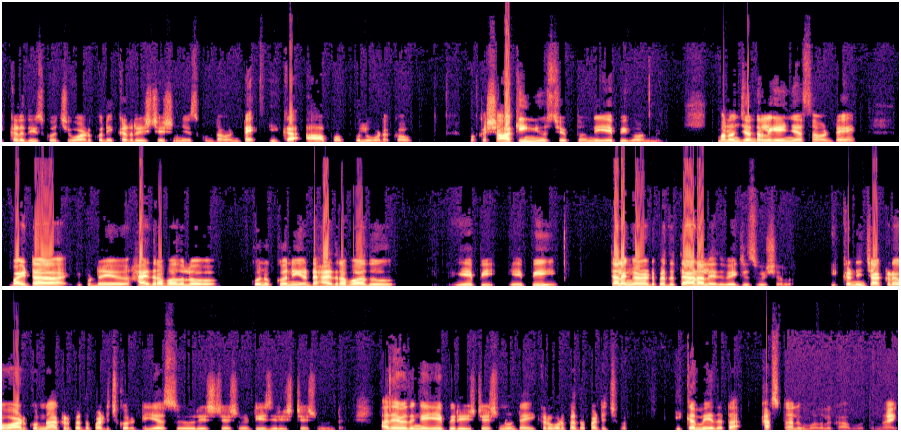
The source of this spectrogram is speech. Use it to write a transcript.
ఇక్కడ తీసుకొచ్చి వాడుకొని ఇక్కడ రిజిస్ట్రేషన్ చేసుకుంటామంటే ఇక ఆ పప్పులు ఉడకవు. ఒక షాకింగ్ న్యూస్ చెప్తుంది ఏపీ గవర్నమెంట్. మనం జనరల్గా ఏం చేస్తామంటే బయట ఇప్పుడు హైదరాబాద్లో కొనుక్కొని అంటే హైదరాబాదు ఏపీ ఏపీ తెలంగాణ అంటే పెద్ద తేడా లేదు వెహికల్స్ విషయంలో. ఇక్కడ నుంచి అక్కడ వాడుకున్నా అక్కడ పెద్ద పట్టించుకోరు. టీఎస్ రిజిస్ట్రేషన్ టీజీ రిజిస్ట్రేషన్ ఉంటాయి. అదేవిధంగా ఏపీ రిజిస్ట్రేషన్ ఉంటే ఇక్కడ కూడా పెద్ద పట్టించుకోరు. ఇక మీదట కష్టాలు మొదలు కాబోతున్నాయి.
